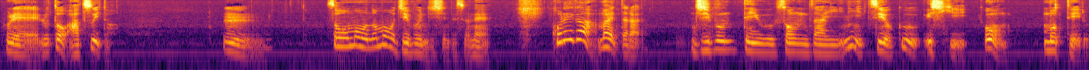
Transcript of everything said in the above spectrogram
触れると暑いと。うん。そう思うのも自分自身ですよね。これが、まあ言ったら、自分っていう存在に強く意識を持っている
